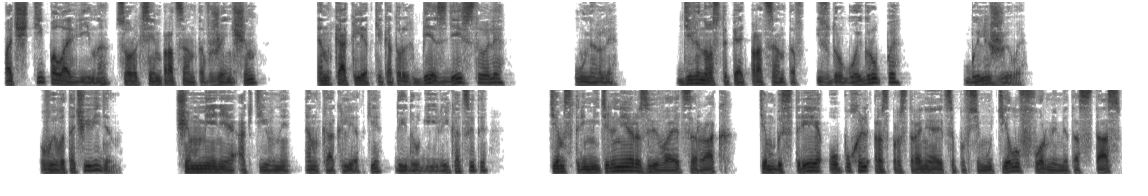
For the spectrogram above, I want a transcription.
почти половина, 47% женщин, НК-клетки которых бездействовали, умерли. 95% из другой группы были живы. Вывод очевиден. Чем менее активны НК-клетки, да и другие лейкоциты, тем стремительнее развивается рак, тем быстрее опухоль распространяется по всему телу в форме метастаз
